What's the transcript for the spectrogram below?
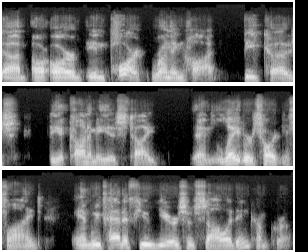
um, are, are in part running hot because the economy is tight and labor's hard to find. And we've had a few years of solid income growth.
